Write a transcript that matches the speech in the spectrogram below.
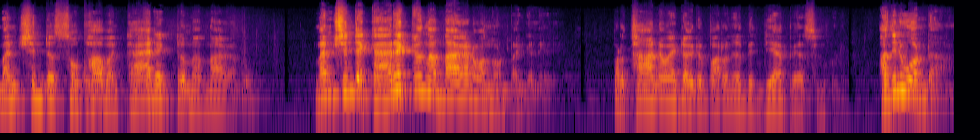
മനുഷ്യന്റെ സ്വഭാവം ക്യാരക്ടർ നന്നാകണം. മനുഷ്യന്റെ ക്യാരക്ടർ നന്നാകണമെന്നുണ്ടെങ്കിൽ പ്രധാനമായിട്ട് അവർ പറഞ്ഞത് വിദ്യാഭ്യാസം അതിനുകൊണ്ടാണ്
